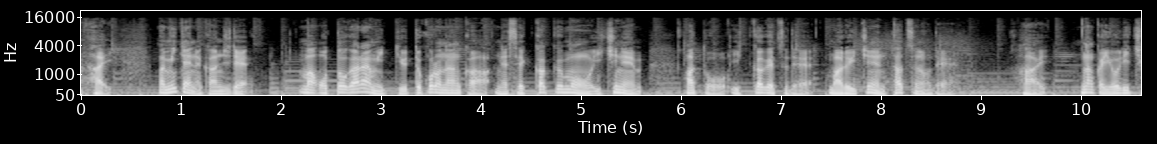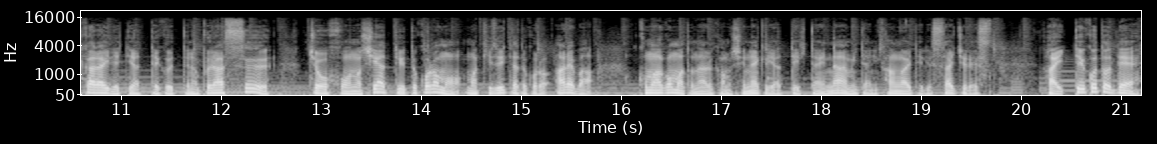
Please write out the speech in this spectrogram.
はい。まあ、みたいな感じで、まあ、音絡みっていうところなんかね、せっかくもう1年、あと1ヶ月で丸1年経つので、はい。なんかより力入れてやっていくっていうのプラス情報のシェアっていうところも、まあ、気づいたところあれば細々となるかもしれないけどやっていきたいなみたいに考えている最中です。はい。ということで、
